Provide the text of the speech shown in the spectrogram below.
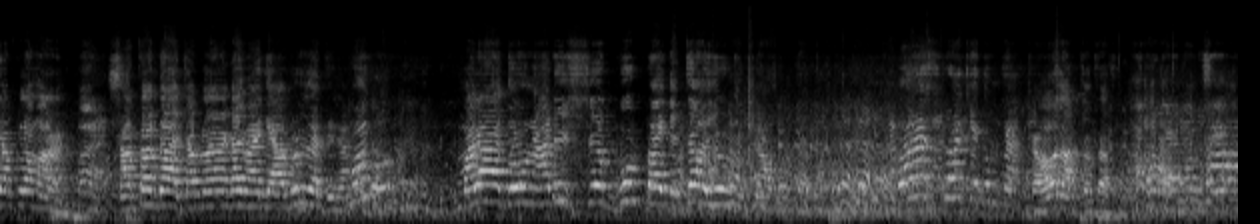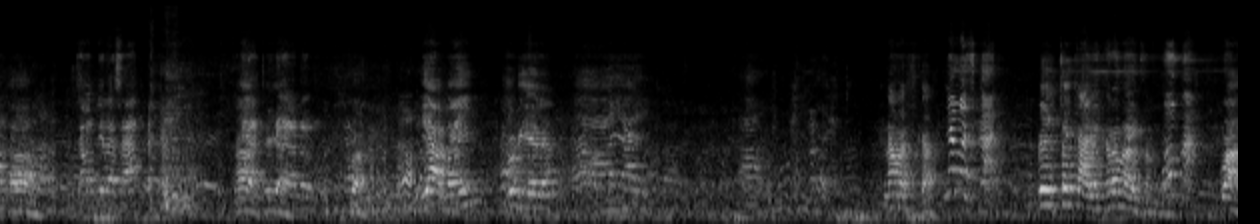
चपला बरं. सात आठ दहा चपला काय माहिती आबरू जाते ना मला दोन अडीचशे फूट पाहिजे तेव्हा येऊ शकते आपण. बराच स्टॉक आहे तुमचा ठेवावं लागतं तसं हा म्हातारा माणूस आहे. हा. जाऊन तिला सांग हा, ठीक आहे. बरं. या बाई कुठे गेल्या नमस्कार नमस्कार बेस्ट कार्यक्रम आहे तुमचा हो का वा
